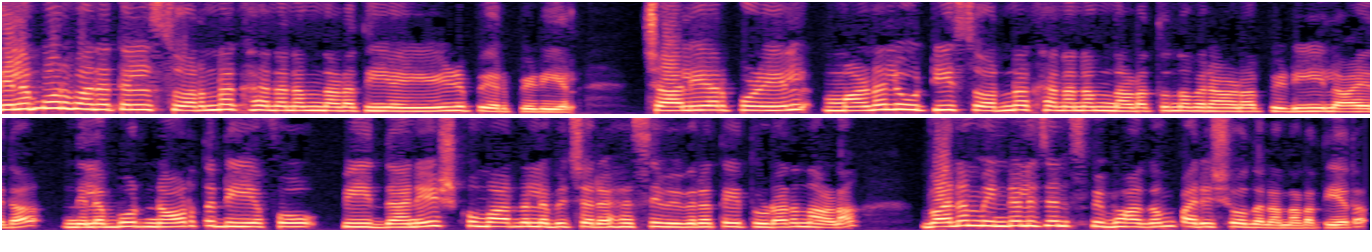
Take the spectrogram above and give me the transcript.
നിലമ്പൂർ വനത്തിൽ സ്വർണ ഖനനം നടത്തിയ ഏഴ് പേർ പിടിയിൽ. ചാലിയാർ പുഴയിൽ മണലൂറ്റി സ്വർണ ഖനനം നടത്തുന്നവരാണ് പിടിയിലായത്. Nilambur north DFO P Dhanesh കുമാറിന് ലഭിച്ച രഹസ്യ വിവരത്തെ തുടർന്നാണ് വനം ഇന്റലിജൻസ് വിഭാഗം പരിശോധന നടത്തിയത്.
